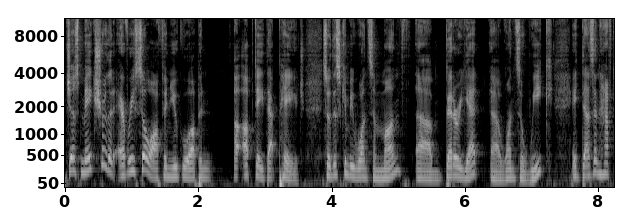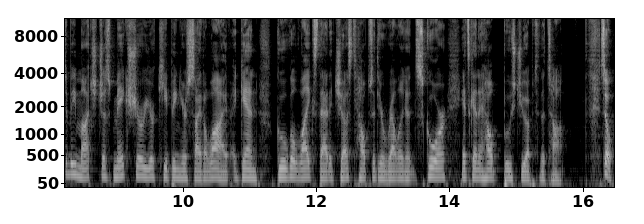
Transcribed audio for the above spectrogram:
just make sure that every so often you go up and uh, update that page. So this can be once a month, uh, better yet, uh, once a week. It doesn't have to be much. Just make sure you're keeping your site alive. Again, Google likes that. It just helps with your relevant score. It's going to help boost you up to the top. So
